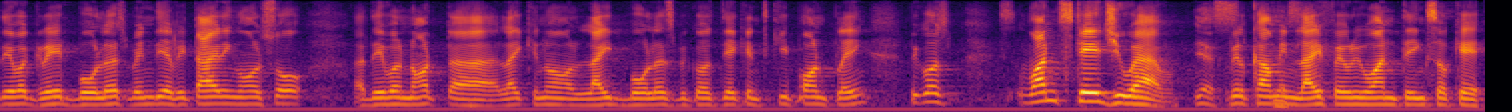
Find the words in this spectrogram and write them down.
they were great bowlers. When they are retiring also, uh, they were not uh, like you know light bowlers because they can keep on playing because one stage you have Yes, will come in life. Everyone thinks okay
